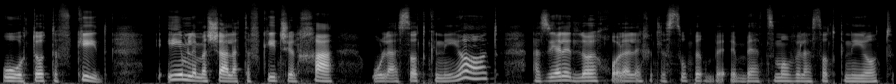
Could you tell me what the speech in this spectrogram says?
הוא אותו תפקיד. אם למשל התפקיד שלך הוא לעשות קניות, אז ילד לא יכול ללכת לסופר בעצמו ולעשות קניות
